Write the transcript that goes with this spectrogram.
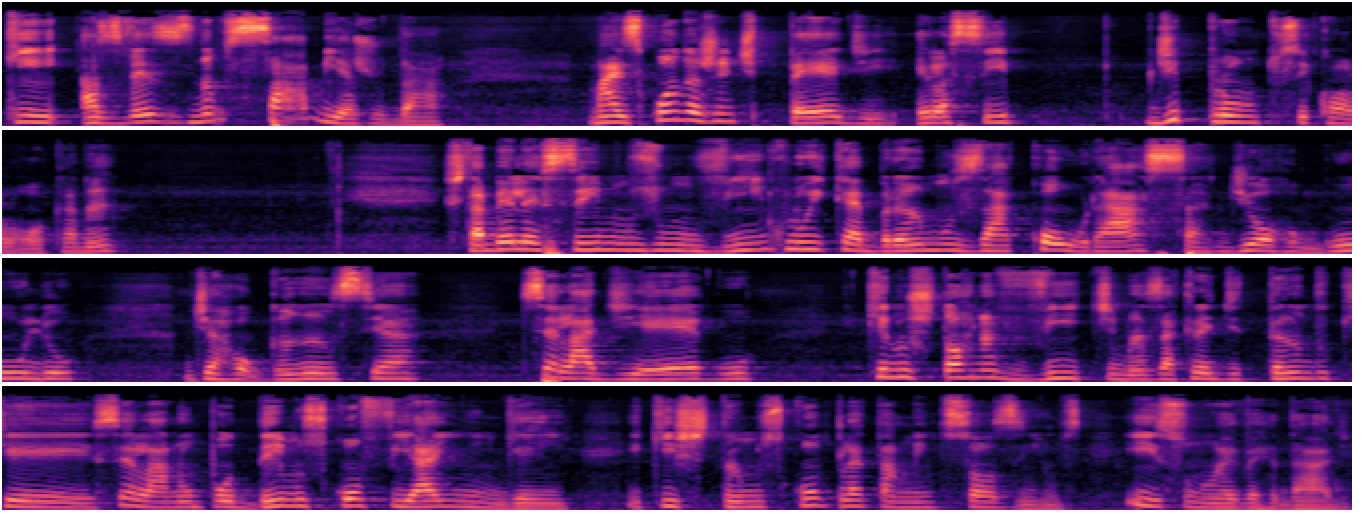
que às vezes não sabe ajudar, mas quando a gente pede, ela se de pronto se coloca, né? Estabelecemos um vínculo e quebramos a couraça de orgulho, de arrogância, sei lá, de ego, que nos torna vítimas, acreditando que, sei lá, não podemos confiar em ninguém e que estamos completamente sozinhos. E isso não é verdade.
